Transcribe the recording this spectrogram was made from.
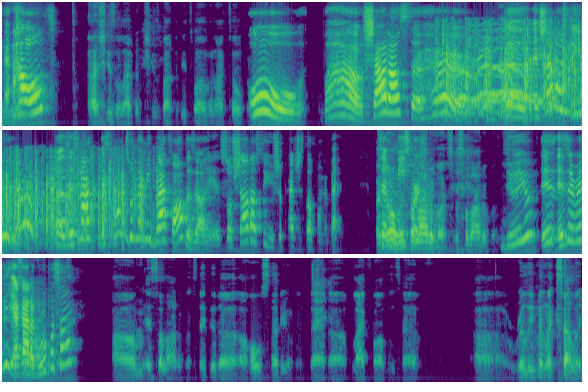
Mhm. How old? Uh, she's 11. She's about to be 12 in October. Oh, wow. Shout outs to her. and shout outs to you. Because it's not it's not too many black fathers out here. So shout outs to you. You should pat yourself on the back. To no, me it's a lot of us. It's a lot of us. Do you? Is, is it really? I got a a group of of some? Um, it's a lot of us. They did a, a whole study on it that uh, black fathers have uh, really been excelling,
